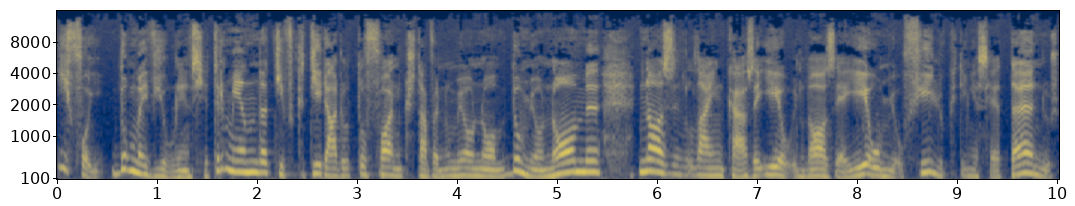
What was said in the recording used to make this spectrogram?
e foi de uma violência tremenda. Tive que tirar o telefone que estava no meu nome do meu nome. Nós lá em casa, eu, nós é eu, o meu filho, que tinha sete anos,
